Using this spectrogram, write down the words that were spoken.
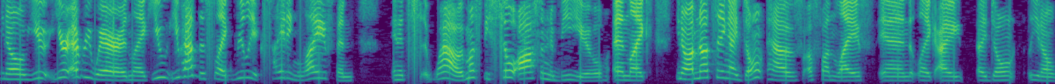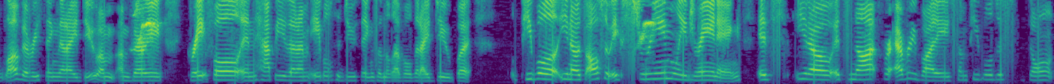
you know you you're everywhere and like you you have this like really exciting life and and it's wow it must be so awesome to be you and like you know i'm not saying i don't have a fun life and like i i don't you know love everything that i do i'm i'm very grateful and happy that i'm able to do things on the level that i do but people you know it's also extremely draining it's you know it's not for everybody some people just don't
